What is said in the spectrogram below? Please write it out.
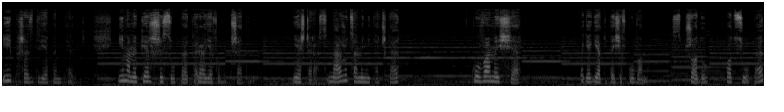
i przez dwie pętelki. I mamy pierwszy słupek reliefowy przedni. Jeszcze raz. Narzucamy niteczkę. Wkuwamy się, tak jak ja tutaj się wkuwam, z przodu pod słupek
